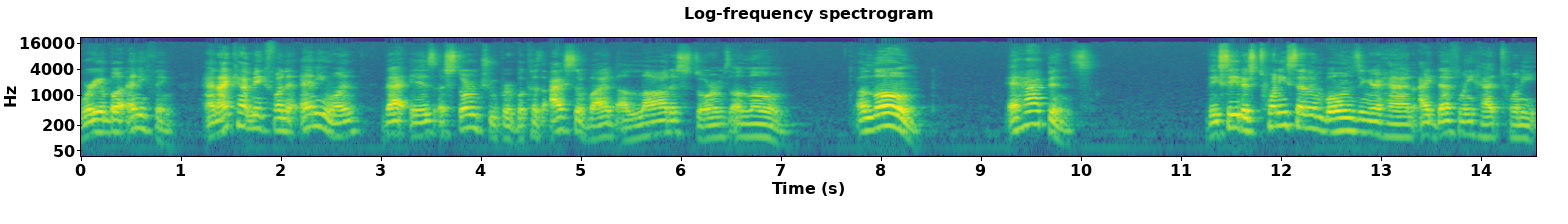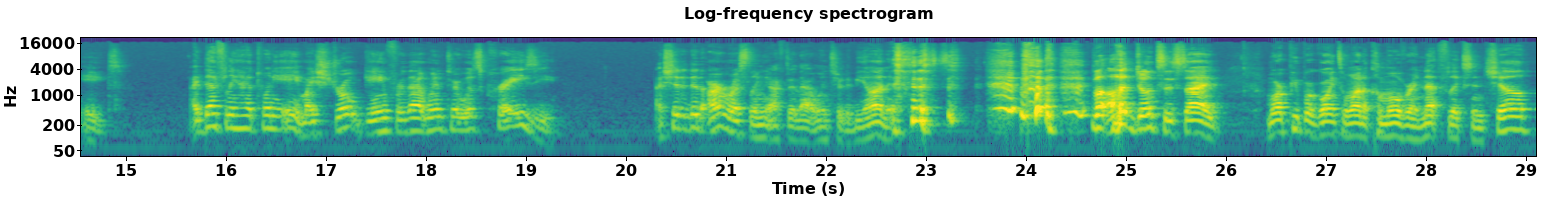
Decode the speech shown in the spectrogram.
worry about anything. And I can't make fun of anyone that is a stormtrooper because I survived a lot of storms alone. Alone. It happens. They say there's 27 bones in your hand. I definitely had 28. I definitely had 28. My stroke game for that winter was crazy. I should have did arm wrestling after that winter to be honest. but all jokes aside, more people are going to want to come over and Netflix and chill.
